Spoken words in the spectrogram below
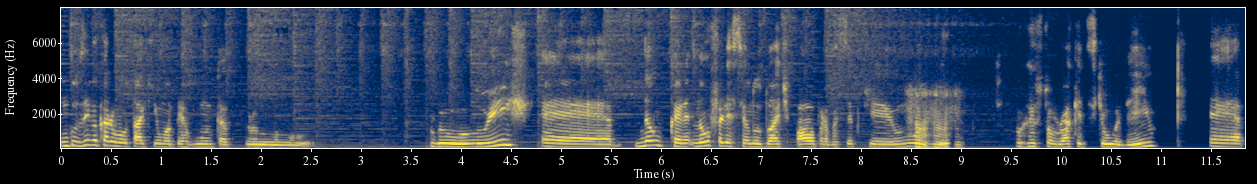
inclusive eu quero voltar aqui uma pergunta pro, pro Luiz, é, não, não oferecendo o Dwight Powell para você, porque eu não pro Houston Rockets que eu odeio, é,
